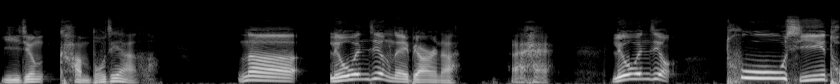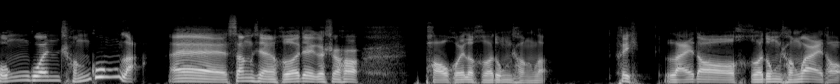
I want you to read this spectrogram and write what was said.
已经看不见了。那刘文静那边呢？哎，刘文静突袭潼关成功了。哎，桑显和这个时候跑回了河东城了。嘿，来到河东城外头，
